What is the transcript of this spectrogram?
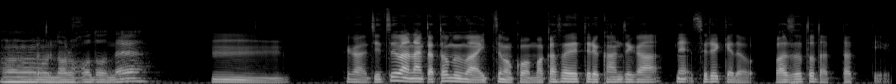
うんなるほどねうーん。だから実はなんかトムはいつもこう任されてる感じがね、するけど、わざとだったっていう。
